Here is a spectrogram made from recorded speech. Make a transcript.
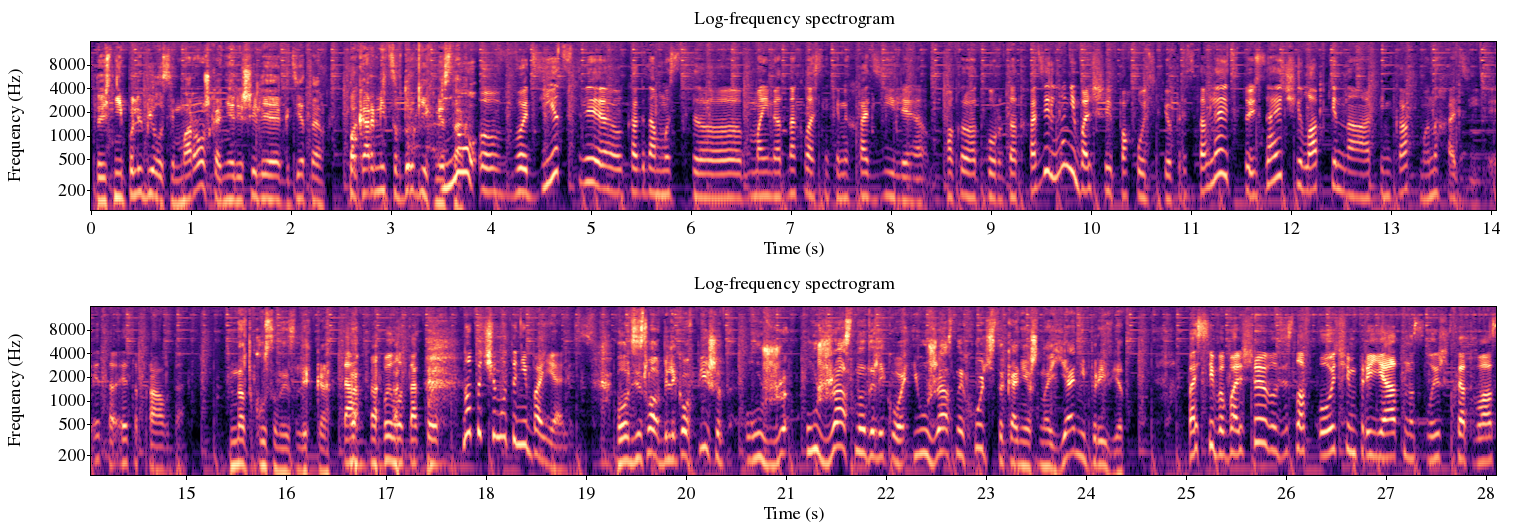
То есть не полюбилась им морожка, они решили где-то покормиться в других местах. Ну, э, в детстве, когда мы с э, моими одноклассниками ходили, от города отходили, ну, небольшие походики, вы представляете? То есть заячьи лапки на пеньках мы находили. Это, это правда. Надкусанные слегка. Да, было такое. Но почему-то не боялись. Владислав Беляков пишет, «Уж- ужасно далеко и ужасно хочется, конечно, я не привет. Спасибо большое, Владислав. Очень приятно слышать от вас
